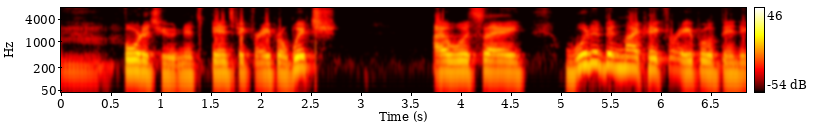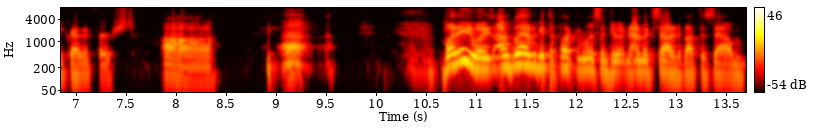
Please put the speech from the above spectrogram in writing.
Mm, Fortitude, and it's Ben's pick for April, which I would say would have been my pick for April if Ben didn't grab it first. haha. Ah, But anyways, I'm glad we get to fucking listen to it, and I'm excited about this album.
